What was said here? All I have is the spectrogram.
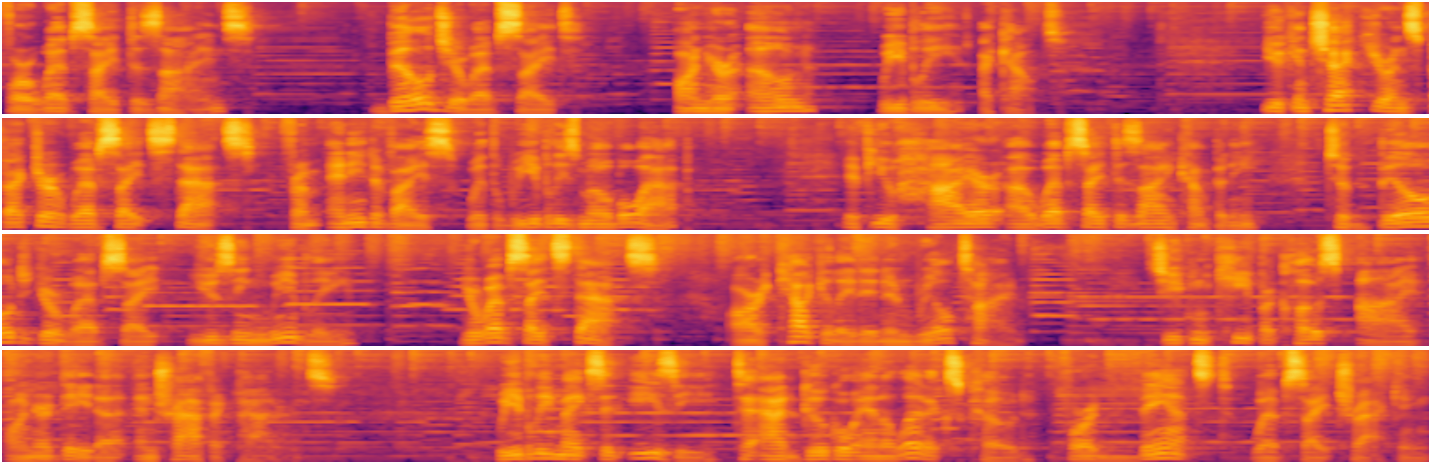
for website designs build your website on your own Weebly account. You can check your inspector website stats from any device with Weebly's mobile app. If you hire a website design company to build your website using Weebly, your website stats are calculated in real time, so you can keep a close eye on your data and traffic patterns. Weebly makes it easy to add Google Analytics code for advanced website tracking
